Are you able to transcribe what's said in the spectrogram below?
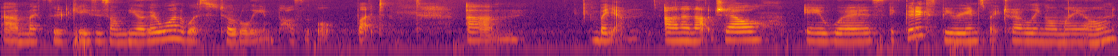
um, my suitcases on the other one was totally impossible but um, but yeah on a nutshell it was a good experience by traveling on my own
